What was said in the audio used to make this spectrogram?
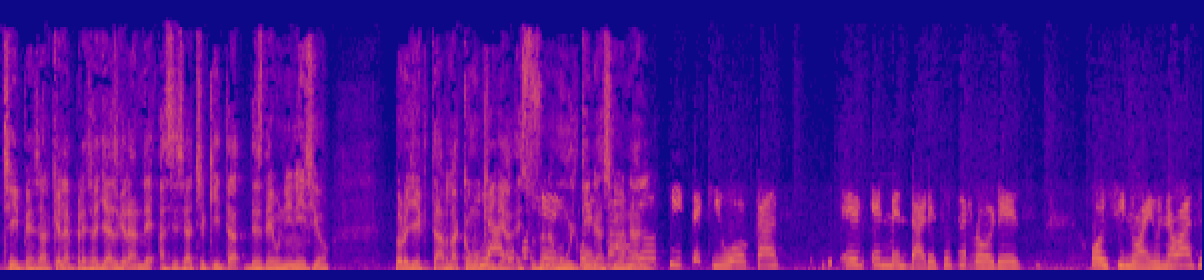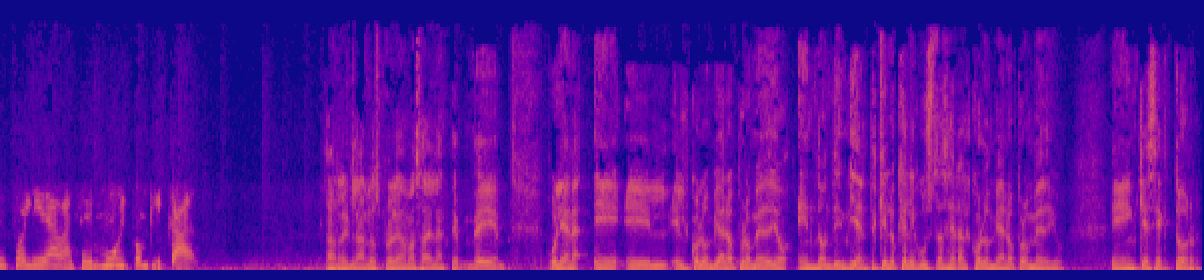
Sí, pensar que la empresa ya es grande, así sea chiquita, desde un inicio, proyectarla como que ya esto es una multinacional. si te equivocas, enmendar esos errores o si no hay una base sólida va a ser muy complicado. Arreglar los problemas más adelante. Eh, Juliana, eh, el, colombiano promedio, ¿en dónde invierte? ¿Qué es lo que le gusta hacer al colombiano promedio? ¿En qué sector?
